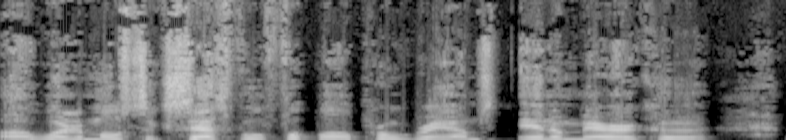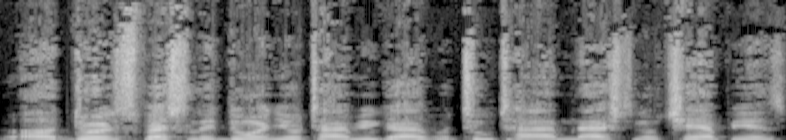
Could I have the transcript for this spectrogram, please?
uh, one of the most successful football programs in America uh, during, especially during your time. You guys were two-time national champions.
